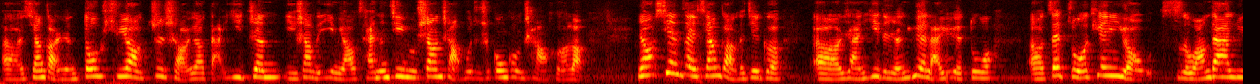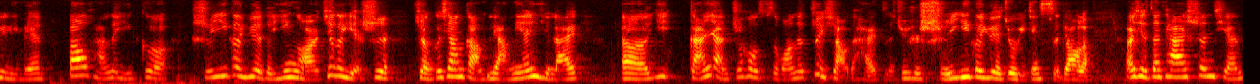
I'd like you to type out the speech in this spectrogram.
呃香港人都需要至少要打一针以上的疫苗才能进入商场或者是公共场合了。然后现在香港的这个呃染疫的人越来越多，呃，在昨天有死亡的案例里面包含了一个十一个月的婴儿，这个也是整个香港两年以来，呃一感染之后死亡的最小的孩子，就是十一个月就已经死掉了。而且在他生前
